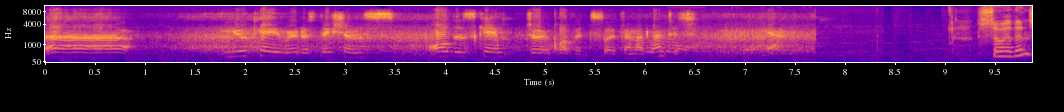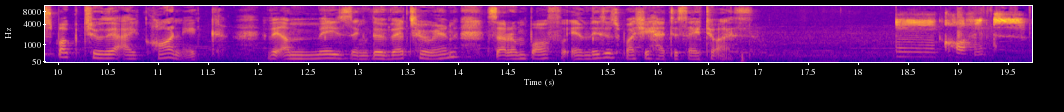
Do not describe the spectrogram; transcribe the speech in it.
uh, UK radio stations. All this came during COVID, so it's an advantage. Yeah. So I then spoke to the iconic, the amazing, the veteran Sarah Mpofu, and this is what she had to say to us. COVID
